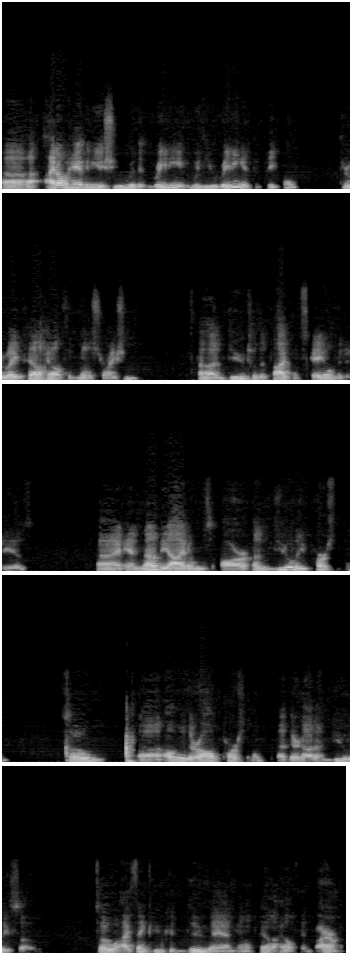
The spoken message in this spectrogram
Uh, I don't have any issue with it reading it with you reading it to people through a telehealth administration uh, due to the type of scale that it is. Uh, and none of the items are unduly personal. So, although they're all personal, uh, they're not unduly so. So, I think you could do that in a telehealth environment.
